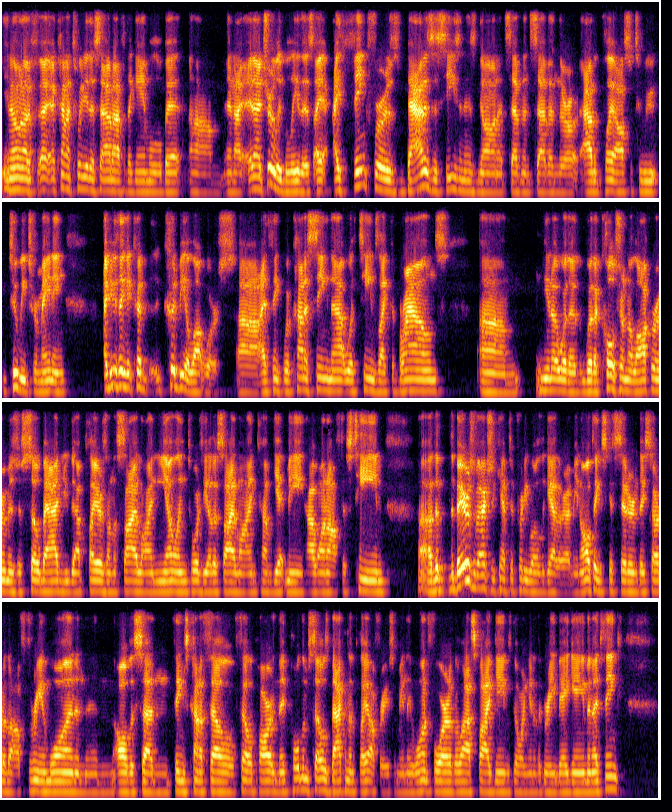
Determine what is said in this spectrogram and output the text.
you know, i I, kind of tweeted this out after the game a little bit, um, and I and I truly believe this. I, I think for as bad as the season has gone at seven and seven, they're out of the playoffs with two two weeks remaining. I do think it could could be a lot worse. Uh, I think we're kind of seeing that with teams like the Browns. Um, you know, where the where the culture in the locker room is just so bad, you got players on the sideline yelling towards the other sideline, "Come get me! I want off this team." Uh, the the Bears have actually kept it pretty well together. I mean, all things considered, they started off three and one, and then all of a sudden things kind of fell fell apart, and they pulled themselves back into the playoff race. I mean, they won four out of the last five games going into the Green Bay game, and I think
